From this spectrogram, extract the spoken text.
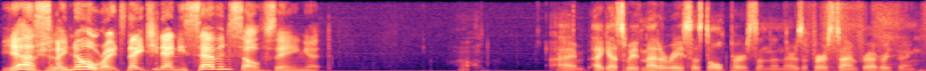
Yes, I know, right? It's 1997 self saying it. I'm, I guess we've met a racist old person, and there's a first time for everything.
